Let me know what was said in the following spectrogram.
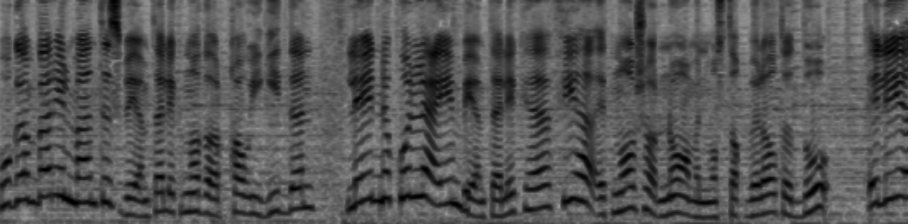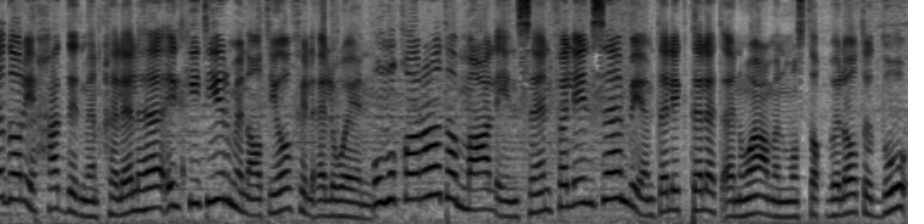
وجمبري المانتس بيمتلك نظر قوي جدا لأن كل عين بيمتلكها فيها 12 نوع من مستقبلات الضوء اللي يقدر يحدد من خلالها الكثير من أطياف الألوان. ومقارنة مع الإنسان فالإنسان بيمتلك ثلاث أنواع من مستقبلات الضوء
